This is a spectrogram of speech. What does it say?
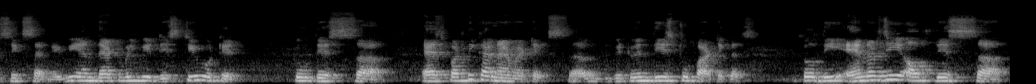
MeV and that will be distributed to this as per the kinematics uh, between these two particles. So the energy of this uh,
